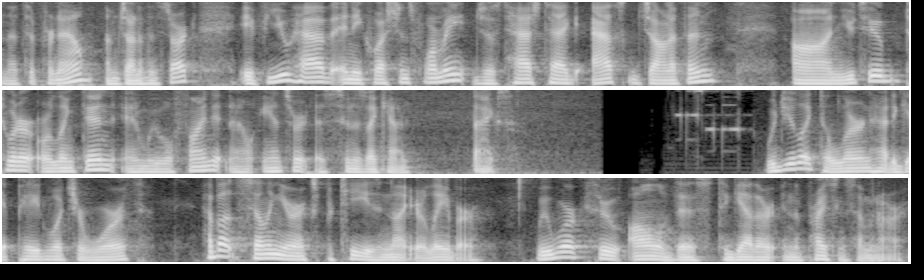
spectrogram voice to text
that's it for now. I'm Jonathan Stark. If you have any questions for me, just hashtag Ask Jonathan on YouTube, Twitter, or LinkedIn, and we will find it and I'll answer it as soon as I can. Thanks. Would you like to learn how to get paid what you're worth? How about selling your expertise and not your labor? We work through all of this together in the pricing seminar.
